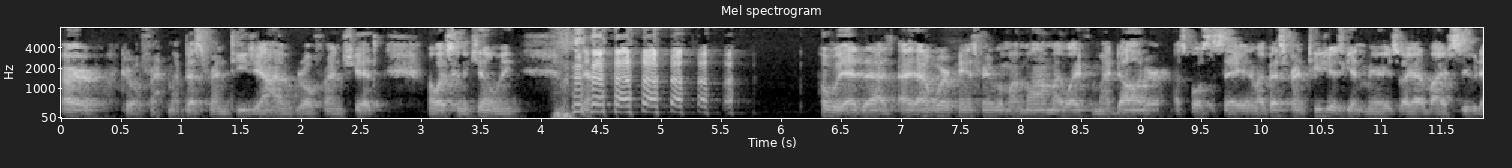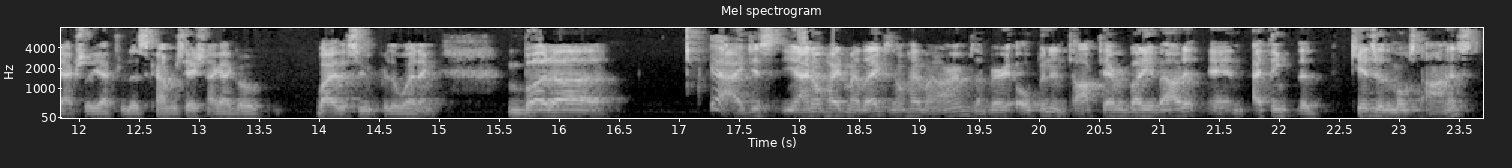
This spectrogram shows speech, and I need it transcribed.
or girlfriend, my best friend TJ. I have a girlfriend. Shit, my wife's gonna kill me. Hopefully, add that. I, I don't wear pants for anybody but my mom, my wife, and my daughter. I'm supposed to say, and my best friend TJ is getting married, so I got to buy a suit. Actually, after this conversation, I got to go buy the suit for the wedding. But uh, yeah, I just yeah, I don't hide my legs, I don't hide my arms. I'm very open and talk to everybody about it, and I think the kids are the most honest.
